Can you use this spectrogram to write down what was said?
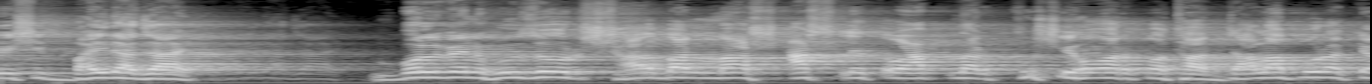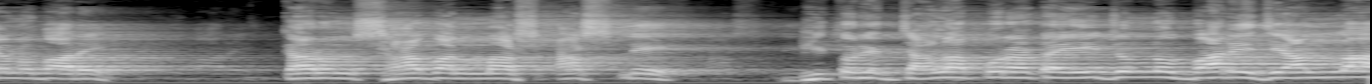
বেশি বাইরা যায়। বলবেন, হুজুর সাবান মাস আসলে তো আপনার খুশি হওয়ার কথা জ্বালা পোড়া কেন বাড়ে? কারণ সাবান মাস আসলে ভিতরে জ্বালা পোড়াটা এই জন্য বাড়ে যে, আল্লাহ,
